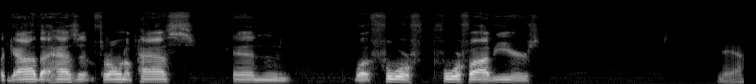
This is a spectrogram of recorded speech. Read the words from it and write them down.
a guy that hasn't thrown a pass in what four four or five years. Yeah.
